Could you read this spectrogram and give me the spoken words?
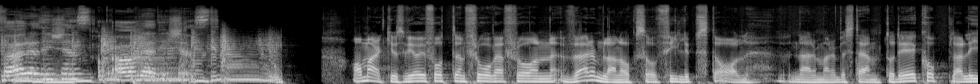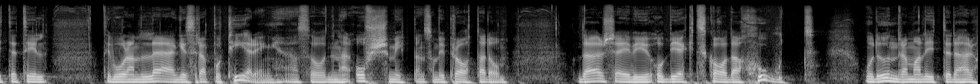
för räddningstjänst och av räddningstjänst. Ja, Marcus, vi har ju fått en fråga från Värmland också, Filipstad närmare bestämt. Och det kopplar lite till, till vår lägesrapportering, alltså den här OSHMIPen som vi pratade om. Där säger vi ju objekt, skada, hot. Och då undrar man lite det här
